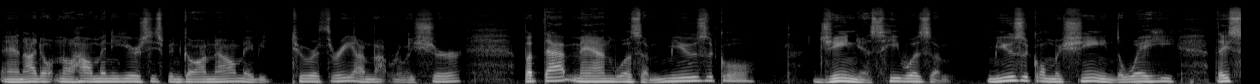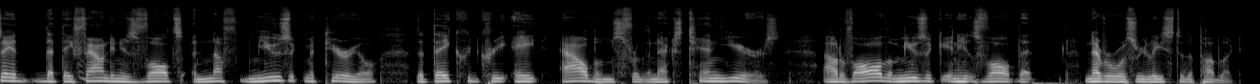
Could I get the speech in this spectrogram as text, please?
And I don't know how many years he's been gone now, maybe two or three, I'm not really sure. But that man was a musical genius. He was a musical machine the way he they said that they found in his vaults enough music material that they could create albums for the next 10 years out of all the music in his vault that never was released to the public.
